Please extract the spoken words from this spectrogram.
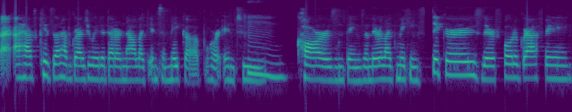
I have kids that have graduated that are now like into makeup or into hmm. cars and things, and they're like making stickers, they're photographing,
